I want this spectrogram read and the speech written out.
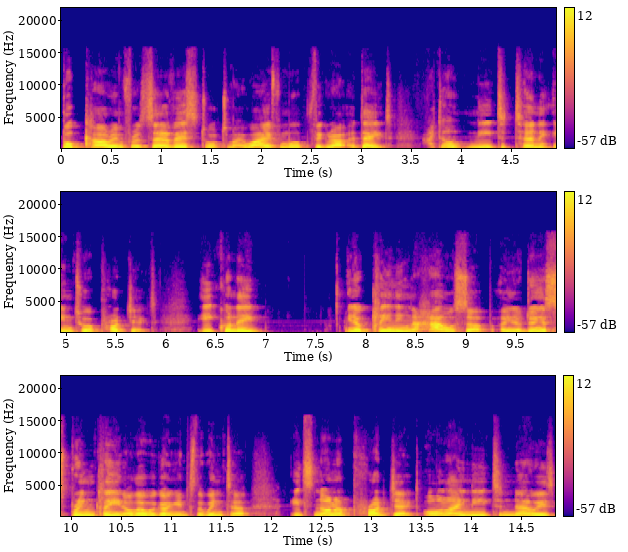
book car in for a service, talk to my wife, and we'll figure out a date. I don't need to turn it into a project. Equally, you know, cleaning the house up, uh, you know, doing a spring clean, although we're going into the winter, it's not a project. All I need to know is,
